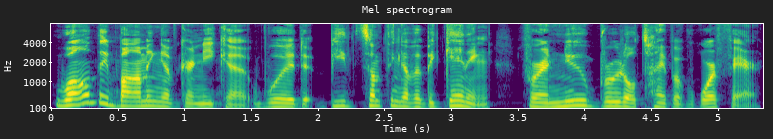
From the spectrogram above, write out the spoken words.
While the bombing of Guernica would be something of a beginning for a new brutal type of warfare,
